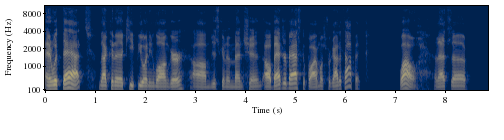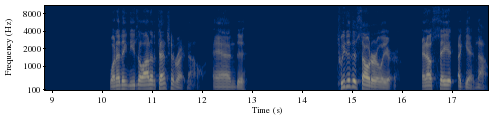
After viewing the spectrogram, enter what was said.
And with that, I'm not going to keep you any longer. I'm just going to mention oh, Badger basketball. I almost forgot a topic. Wow, that's uh, one I think needs a lot of attention right now. And tweeted this out earlier, and I'll say it again now.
